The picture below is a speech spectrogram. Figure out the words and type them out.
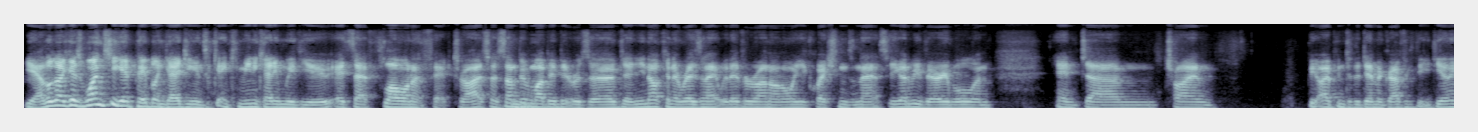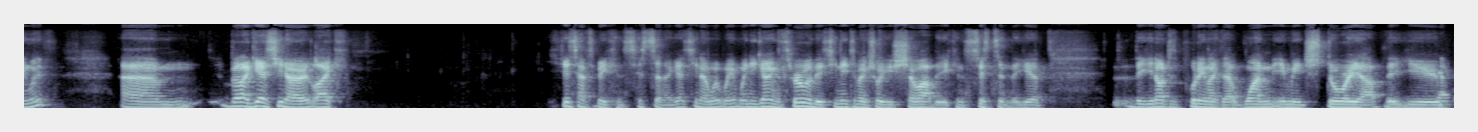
Yeah, look, I guess once you get people engaging and, communicating with you, it's that flow on effect, right? So some mm-hmm. people might be a bit reserved, and you're not going to resonate with everyone on all your questions and that. So you got to be variable and and um, try and be open to the demographic that you're dealing with. Um, but I guess you know, like you just have to be consistent. I guess you know when, when you're going through this, you need to make sure you show up, that you're consistent, that you're that you're not just putting like that one image story up. That you yep.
